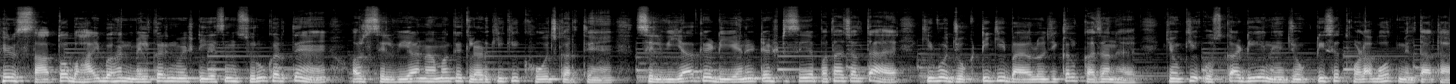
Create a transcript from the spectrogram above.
फिर सातों भाई बहन मिलकर इन्वेस्टिगेशन शुरू करते हैं और सिल्विया नामक एक लड़की की खोज करते हैं। सिल्विया के डीएनए टेस्ट से यह पता चलता है कि वो जोकटी की बायोलॉजिकल कज़न है, क्योंकि उसका डीएनए जोकटी से थोड़ा बहुत मिलता था,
